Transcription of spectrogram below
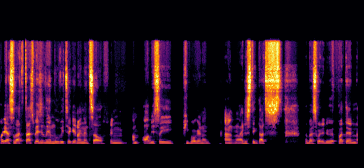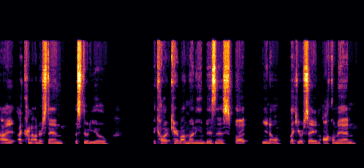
But yeah, so that's that's basically a movie ticket in itself, and um, obviously people are gonna. I don't know. I just think that's the best way to do it. But then I I kind of understand the studio. They call it care about money and business, but you know, like you were saying, Aquaman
